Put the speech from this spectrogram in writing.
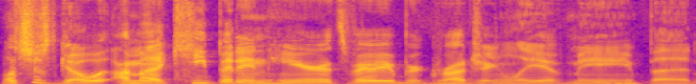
let's just go. With, I'm gonna keep it in here. It's very begrudgingly of me, mm-hmm. but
